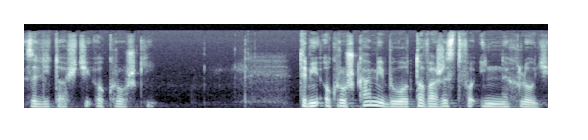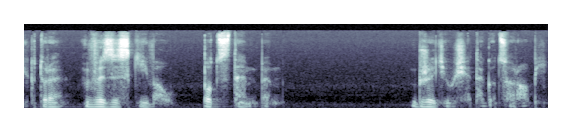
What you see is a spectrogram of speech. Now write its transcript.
z litości okruszki. Tymi okruszkami było towarzystwo innych ludzi, które wyzyskiwał podstępem. Brzydził się tego, co robi.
